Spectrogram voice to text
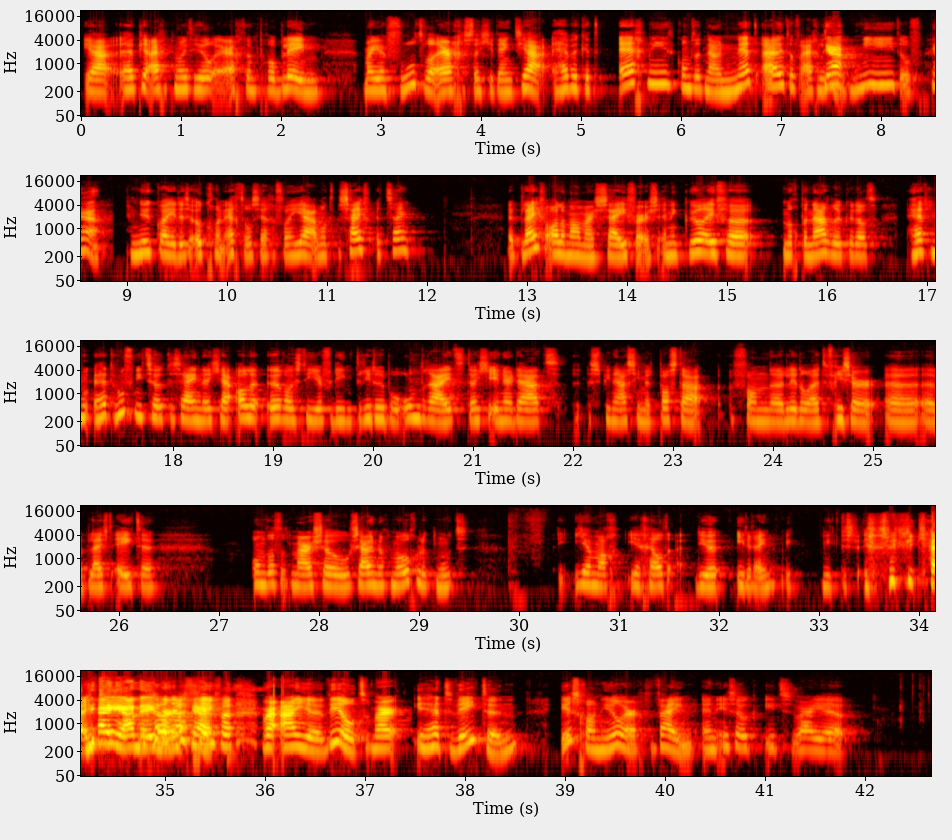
ja, heb je eigenlijk nooit heel erg een probleem. Maar je voelt wel ergens dat je denkt, ja, heb ik het echt niet? Komt het nou net uit of eigenlijk Ja. niet? Of ja, nu kan je dus ook gewoon echt wel zeggen van ja, want cijfer, het zijn, het blijven allemaal maar cijfers. En ik wil even nog benadrukken dat het, het hoeft niet zo te zijn dat je alle euro's die je verdient driedubbel omdraait. Dat je inderdaad spinazie met pasta van de Lidl uit de vriezer eh, eh, blijft eten. Omdat het maar zo zuinig mogelijk moet. Je mag je geld, je, iedereen, ik, niet specifiek jij, ja, ja nee, geld maar... Ja. uitgeven waaraan je wilt. Maar het weten is gewoon heel erg fijn. En is ook iets waar je.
